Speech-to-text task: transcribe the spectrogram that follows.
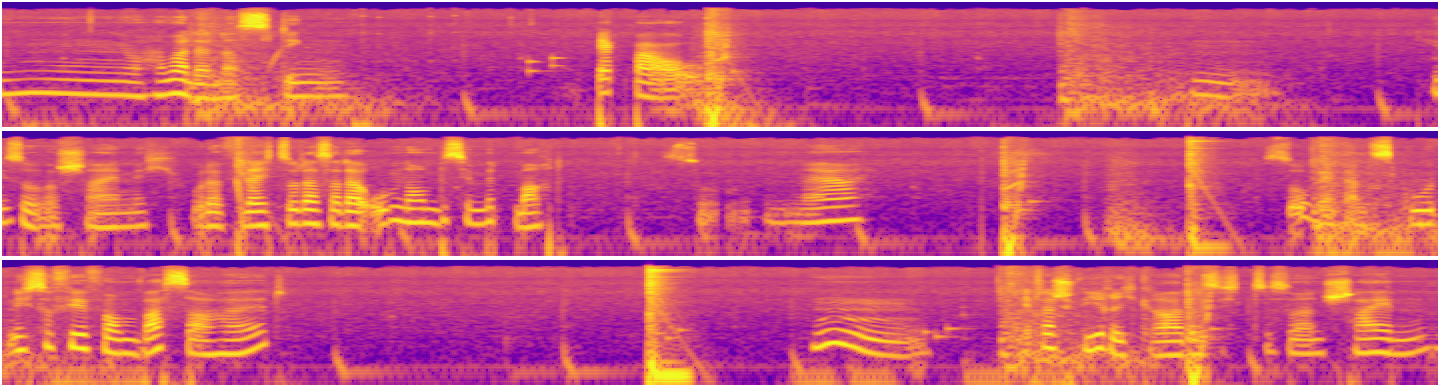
Hm, wo haben wir denn das Ding? Bergbau. Hm. Hier so wahrscheinlich. Oder vielleicht so, dass er da oben noch ein bisschen mitmacht. So, naja. So wäre ganz gut. Nicht so viel vom Wasser halt. Hm. Etwas schwierig gerade, sich zu entscheiden.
